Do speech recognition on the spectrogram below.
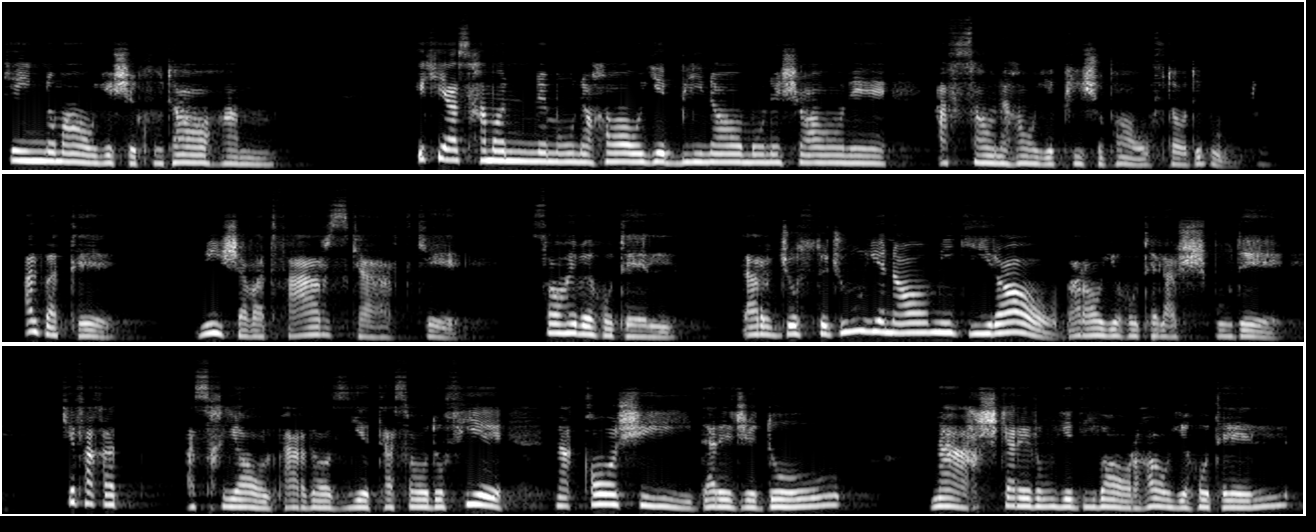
که این نمایش کوتاه هم یکی از همان نمونه های بینام و نشان افسانه های پیش و پا افتاده بود. البته می شود فرض کرد که صاحب هتل در جستجوی نامی گیرا برای هتلش بوده که فقط از خیال پردازی تصادفی نقاشی درجه دو نقشگر روی دیوارهای هتل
